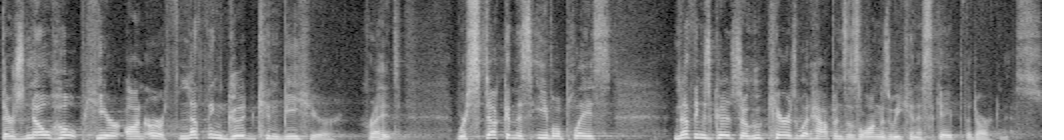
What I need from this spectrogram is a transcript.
There's no hope here on earth. Nothing good can be here, right? We're stuck in this evil place. Nothing's good, so who cares what happens as long as we can escape the darkness?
